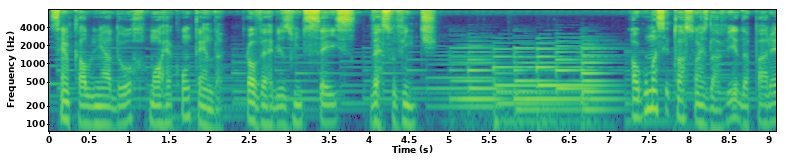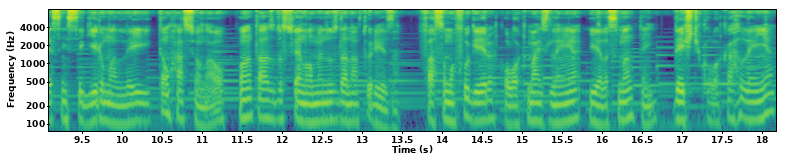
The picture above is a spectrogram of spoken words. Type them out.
sem o caluniador, morre a contenda. Provérbios 26, verso 20. Algumas situações da vida parecem seguir uma lei tão racional quanto as dos fenômenos da natureza. Faça uma fogueira, coloque mais lenha e ela se mantém. Deixe de colocar lenha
